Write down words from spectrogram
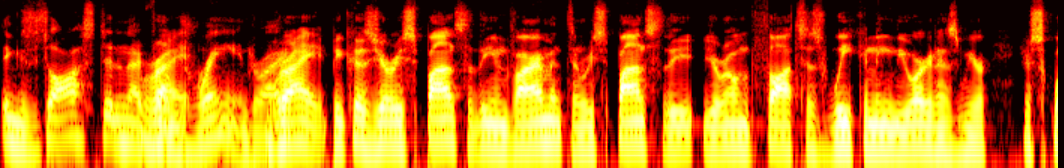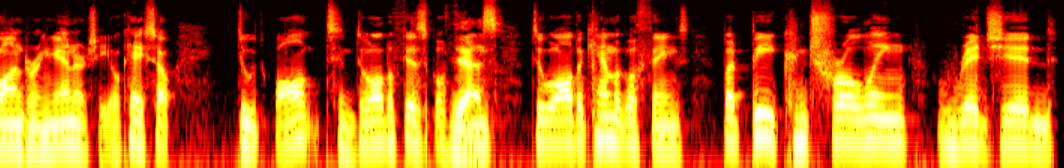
exhausted and I feel drained, right? Right, because your response to the environment and response to the, your own thoughts is weakening the organism. You're you're squandering energy. Okay, so do all do all the physical things, Yes. do all the chemical things, but be controlling, rigid,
